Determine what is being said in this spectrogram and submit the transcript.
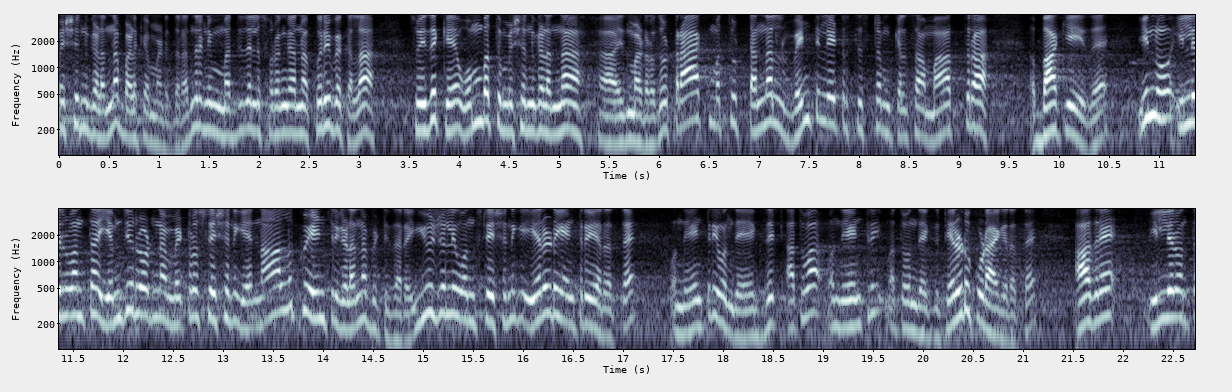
ಮೆಷಿನ್ಗಳನ್ನು ಬಳಕೆ ಮಾಡಿದ್ದಾರೆ. ಅಂದರೆ ನಿಮ್ಮ ಮಧ್ಯದಲ್ಲಿ ಸುರಂಗನ ಕೊರಿಬೇಕಲ್ಲ, ಸೊ ಇದಕ್ಕೆ ಒಂಬತ್ತು ಮೆಷಿನ್ಗಳನ್ನು ಇದು ಮಾಡಿರೋದು. ಟ್ರ್ಯಾಕ್ ಮತ್ತು ಟನ್ನಲ್ ವೆಂಟಿಲೇಟರ್ ಸಿಸ್ಟಮ್ ಕೆಲಸ ಮಾತ್ರ ಬಾಕಿ ಇದೆ. ಇನ್ನು ಇಲ್ಲಿರುವಂಥ ಎಂ ಜಿ ರೋಡ್ನ ಮೆಟ್ರೋ ಸ್ಟೇಷನ್ಗೆ ನಾಲ್ಕು ಎಂಟ್ರಿಗಳನ್ನು ಬಿಟ್ಟಿದ್ದಾರೆ. ಯೂಶ್ವಲಿ ಒಂದು ಸ್ಟೇಷನ್ಗೆ ಎರಡು ಎಂಟ್ರಿ ಇರುತ್ತೆ. ಒಂದು ಎಂಟ್ರಿ, ಒಂದು ಎಕ್ಸಿಟ್, ಅಥವಾ ಒಂದು ಎಂಟ್ರಿ ಮತ್ತು ಒಂದು ಎಕ್ಸಿಟ್. ಎರಡು ಕೂಡ ಆಗಿರುತ್ತೆ. ಆದರೆ ಇಲ್ಲಿರುವಂಥ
